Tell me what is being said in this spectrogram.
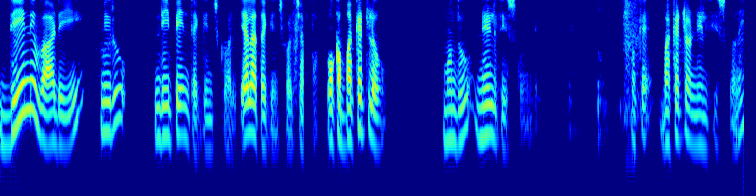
దీన్ని వాడి మీరు నీ పెయిన్ తగ్గించుకోవాలి. ఎలా తగ్గించుకోవాలి చెప్తాం ఒక బకెట్‌లో ముందు నీళ్ళు తీసుకోండి. ఓకే. బకెట్‌లో నీళ్ళు తీసుకొని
